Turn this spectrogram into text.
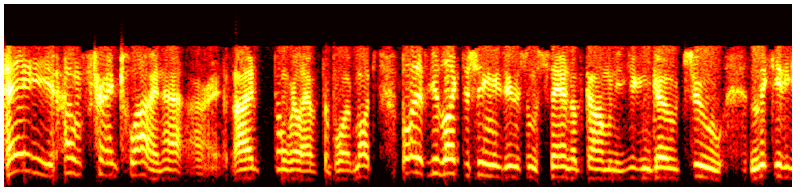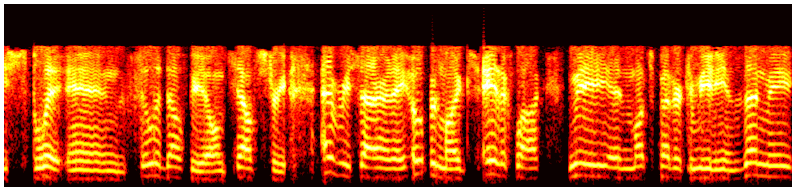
Hey, I'm Frank Klein. All right, I don't really have to plug much, but if you'd like to see me do some stand-up comedy, you can go to Lickety Split in Philadelphia on South Street every Saturday. Open mics, eight o'clock. Me and much better comedians than me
